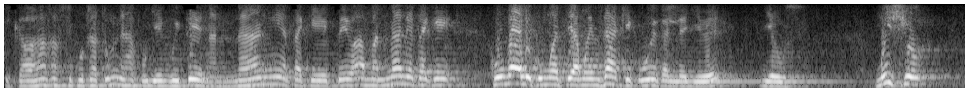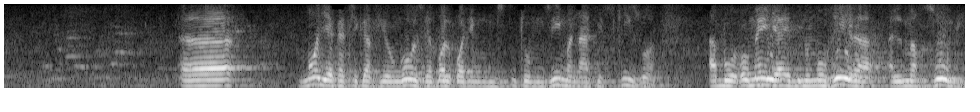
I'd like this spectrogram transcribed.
Ikawa sasa siku tatu nne hakujengwi tena. Nani atakayepewa ama nani atakayekubali kumwatia mwenzake kuweka lile jiwe jeusi? Mwisho uh, moja katika viongozi ambao alikuwa ni mtu mzima na akisikizwa Abu Umayya ibn Mughira al-Makhzumi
